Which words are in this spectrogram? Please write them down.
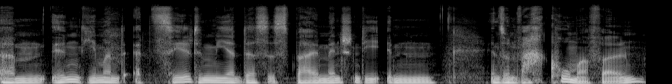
Ähm, irgendjemand erzählte mir, dass es bei Menschen, die im, in so ein Wachkoma fallen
